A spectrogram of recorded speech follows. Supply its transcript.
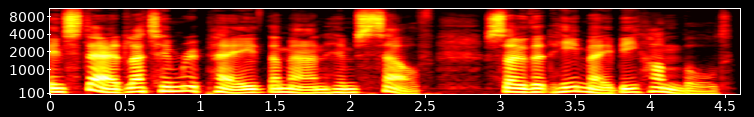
Instead, let him repay the man himself, so that he may be humbled.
